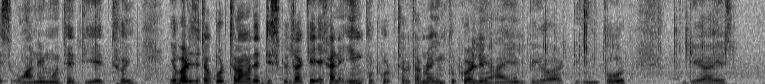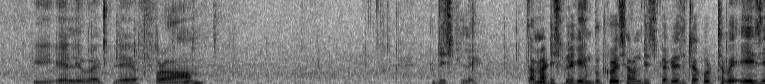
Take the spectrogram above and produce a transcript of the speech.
ইস ওয়ানের মধ্যে দিয়ে থই। এবার যেটা করতে হবে আমাদের ডিসপ্লেটাকে এখানে ইনপুট করতে হবে। তো আমরা ইনপুট করলে I M P R T input DIS P L A Y play from display তো আমরা ডিসপ্লেকে ইনপুট করেছি। এখন ডিসপ্লেকে যেটা করতে হবে, এই যে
